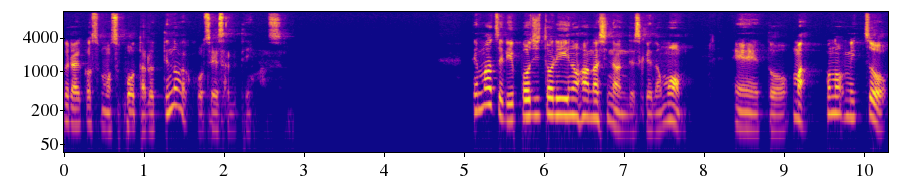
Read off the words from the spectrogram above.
グライコスモスポータルっていうのが構成されています。で、まずリポジトリの話なんですけども、えっ、ー、と、まあ、この3つを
